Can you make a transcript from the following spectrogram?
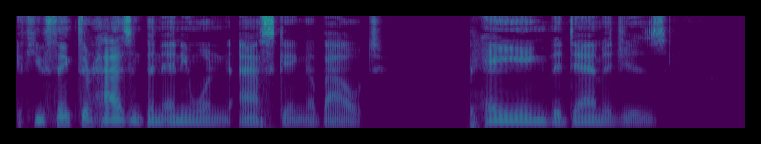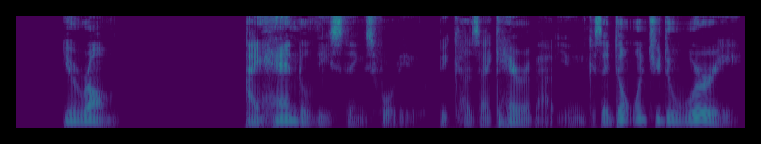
If you think there hasn't been anyone asking about paying the damages, you're wrong. I handle these things for you because I care about you and because I don't want you to worry.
